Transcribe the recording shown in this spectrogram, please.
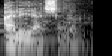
Aléa Shalom.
